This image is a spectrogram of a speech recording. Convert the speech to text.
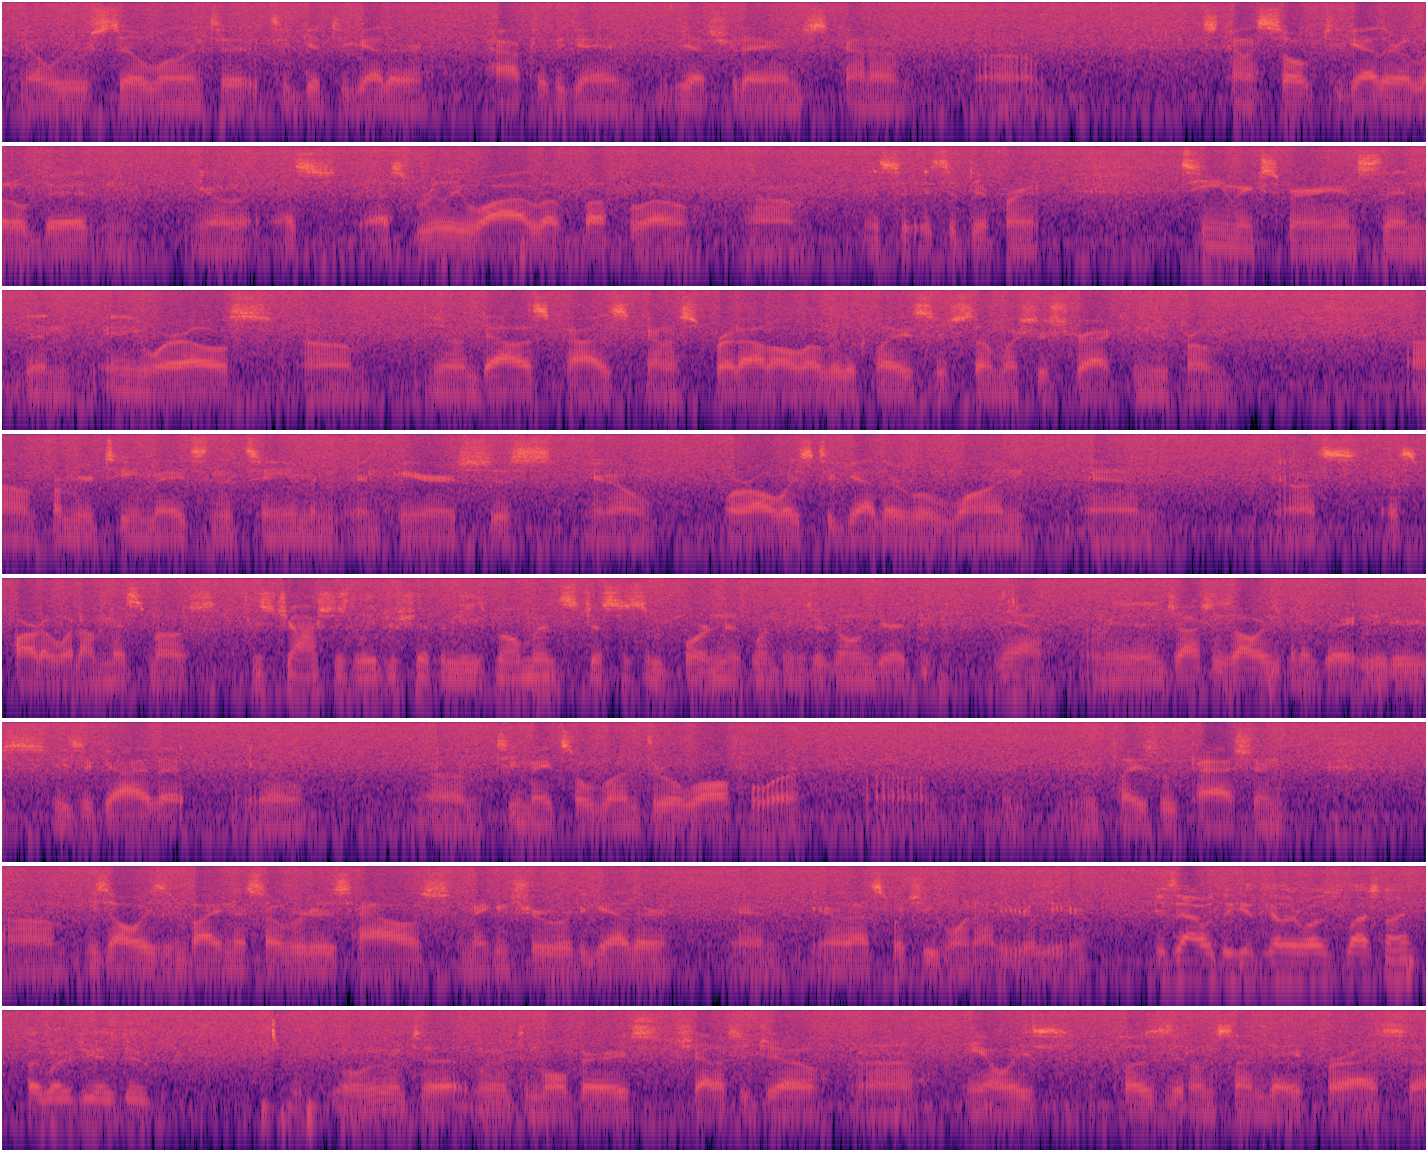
you know, we were still willing to, to get together after the game yesterday and just kind of um, just kind of sulk together a little bit. And you know, that's that's really why I love Buffalo. Um, it's a, it's a different team experience than than anywhere else. Um, you know, Dallas guys kind of spread out all over the place. There's so much distracting you from um, from your teammates and the team. And, and here it's just you know we're always together. We're one and that's that's part of what I miss most. Is Josh's leadership in these moments just as important as when things are going good? Yeah, I mean, Josh has always been a great leader. He's, he's a guy that you know um, teammates will run through a wall for. Um, he plays with passion. Um, he's always inviting us over to his house, making sure we're together, and you know that's what you want out of your leader. Is that what the get together was last night? Like, what did you guys do? Well, we went to we went to Mulberry's. Shout out to Joe. Uh, he always closes it on Sunday for us. So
